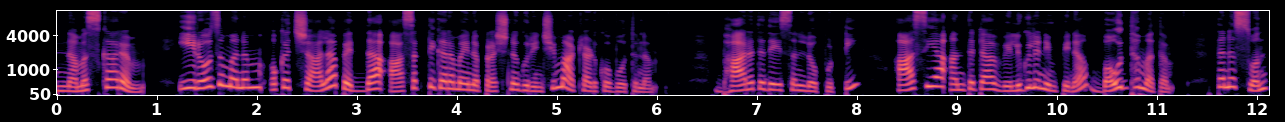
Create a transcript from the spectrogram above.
నమస్కారం. ఈరోజు మనం ఒక చాలా పెద్ద ఆసక్తికరమైన ప్రశ్న గురించి మాట్లాడుకోబోతున్నాం. భారతదేశంలో పుట్టి ఆసియా అంతటా వెలుగులు నింపిన బౌద్ధమతం తన స్వంత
